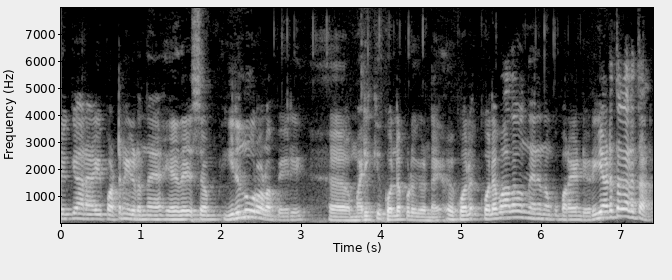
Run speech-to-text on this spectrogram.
ലഭിക്കാനായി പട്ടിണി കിടന്ന് ഏകദേശം ഇരുന്നൂറോളം പേര് മരിക്ക് കൊല്ലപ്പെടുകയുണ്ടായി. കൊല കൊലപാതകം എന്ന് തന്നെ നമുക്ക് പറയേണ്ടി വരും. ഈ അടുത്ത കാലത്താണ്.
